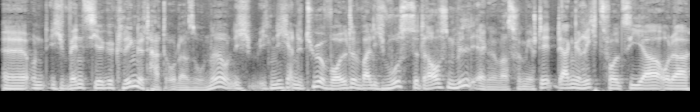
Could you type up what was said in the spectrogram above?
Äh, und ich, wenn es hier geklingelt hat oder so, ne, und ich, ich nicht an die Tür wollte, weil ich wusste, draußen will irgendwas von mir. Steht da ein Gerichtsvollzieher oder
